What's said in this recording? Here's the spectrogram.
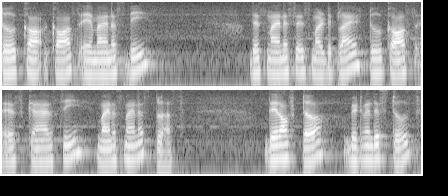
2 co cos a minus b this minus is multiplied to cos a square c minus minus plus. Thereafter between these twos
